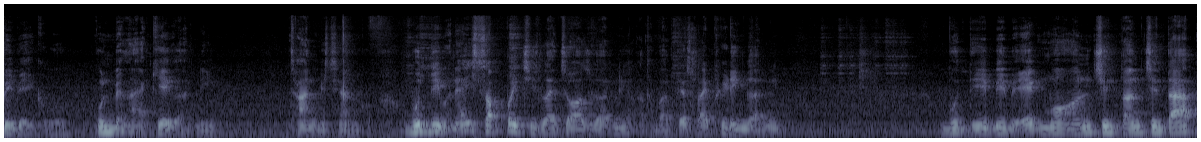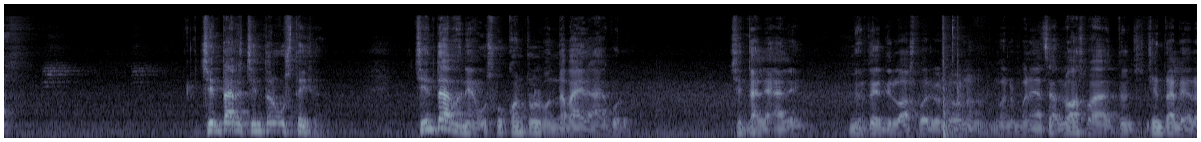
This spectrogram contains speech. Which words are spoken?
विवेक हो कुन बेला के गर्ने? छान बिछानको बुद्धि भने है सबै चिजलाई जज गर्ने अथवा त्यसलाई फिडिङ गर्ने। बुद्धि विवेक मन चिन्तन चिन्ता। चिन्ता र चिन्तन उस्तै छ। चिन्ता भने उसको कन्ट्रोलभन्दा बाहिर आएको कुरो। चिन्ता ल्याएले मेरो त यदि लस पऱ्यो लो न भनेर भनेको छ। लस भयो त्यो चिन्ता लिएर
